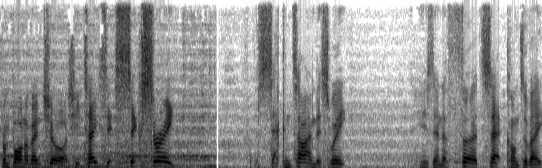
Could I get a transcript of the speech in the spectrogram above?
from Bonaventure. She takes it 6 3 for the second time this week. He's in a third set, Kontaveit.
